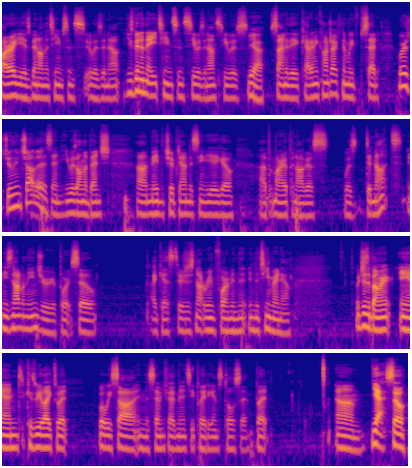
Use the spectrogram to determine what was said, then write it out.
Juaregi has been on the team since it was announced. He's been in the 18 since he was announced. He was Yeah. signed to the academy contract. And we've said, "Where's Julian Chavez?" And he was on the bench, uh, made the trip down to San Diego, uh, but Mario Panagos was did not, and he's not on the injury report. So I guess there's just not room for him in the in the team right now, which is a bummer. And because we liked what what we saw in the 75 minutes he played against Tulsa, but um, yeah, so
